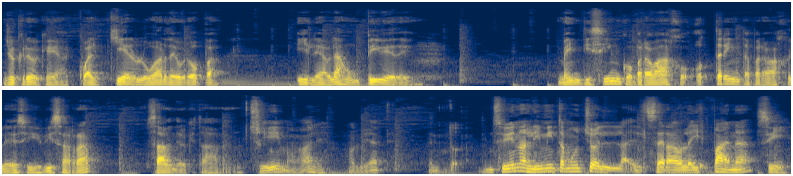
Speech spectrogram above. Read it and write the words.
yo creo que a cualquier lugar de Europa y le hablas a un pibe de 25 para abajo o 30 para abajo y le decís Bizarrap, saben de lo que estás hablando. Sí, más vale. Olvídate. Si bien nos limita mucho el, el ser habla hispana, Sí,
